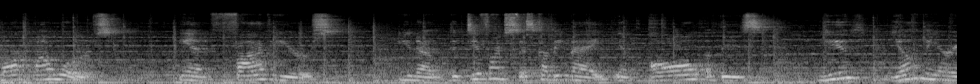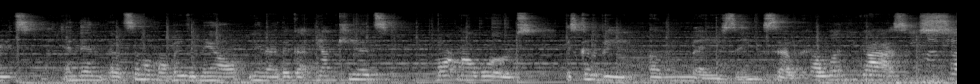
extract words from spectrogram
Mark my words, in five years, you know, the difference that's going to be made in all of these youth, young marrieds, and then uh, some of them are moving now, you know, they've got young kids. Mark my words, it's going to be amazing. So I love you guys so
